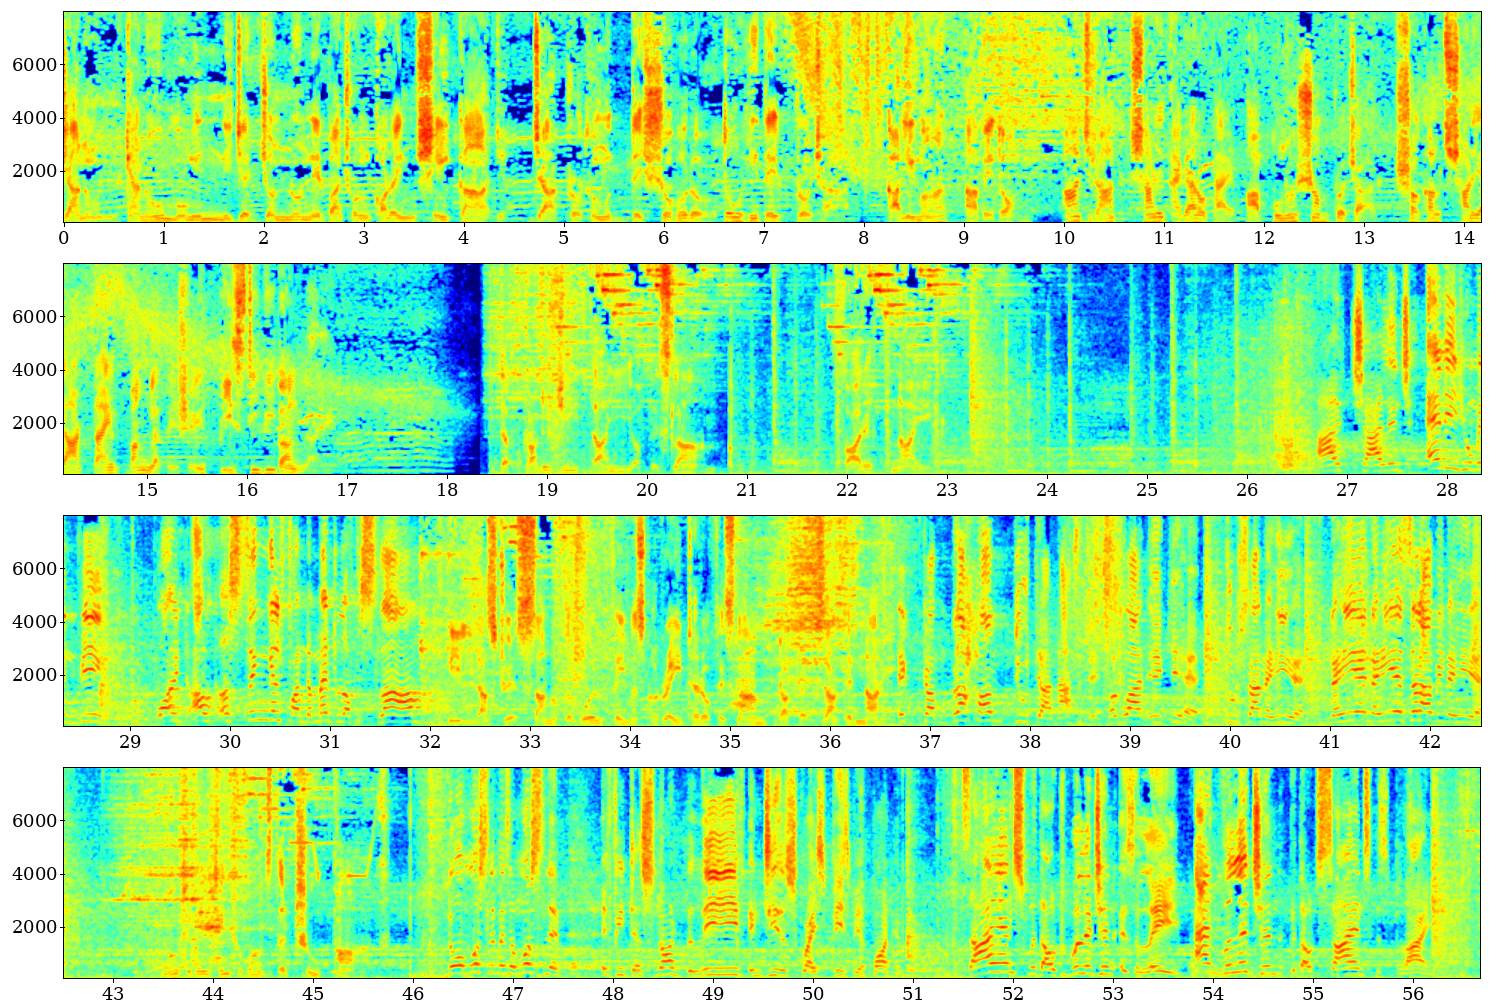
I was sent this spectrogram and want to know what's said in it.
জানুন কেন মমিন নিজের জন্য নির্বাচন করেন সেই কাজ যার প্রথম উদ্দেশ্য হল তৌহিদের প্রচার। কালিমার আবেদন। আজ রাত সাড়ে এগারোটায় বা পুনঃ সম্প্রচার। সকাল সাড়ে আটটায় বাংলাদেশে। পিস টিভি বাংলায়। দ্য প্রডিজি দাই of Islam Naik I challenge any human being to point out a single fundamental of Islam. The illustrious son of the world-famous orator of Islam, Dr. Zakir Naik. एक ब्रह्म द्वितीय नास्ते भगवान एक ही है दूसरा नहीं है नहीं है नहीं है जरा भी नहीं है motivating towards the true path. No Muslim is a Muslim if he does not believe in Jesus Christ, peace be upon him. Science without religion is lame, and religion without science is blind.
